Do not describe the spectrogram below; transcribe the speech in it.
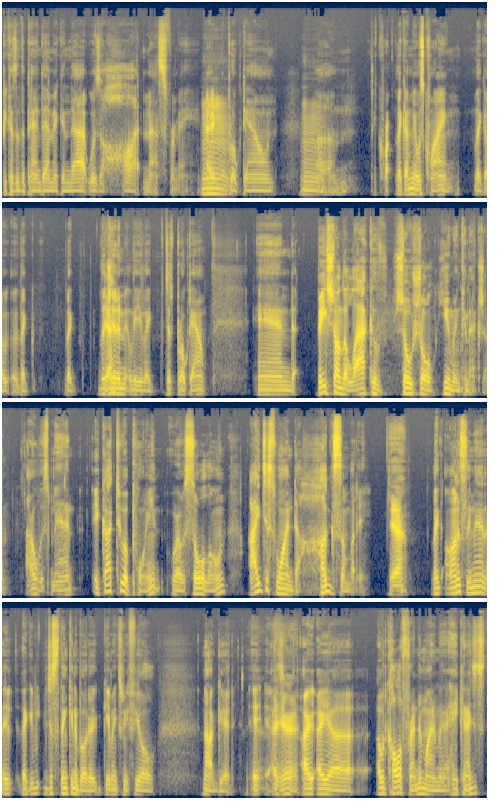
because of the pandemic, and that was a hot mess for me. I, I broke down, um, I cry, like I mean, I was crying, like I, like like legitimately, like just broke down, and Based on the lack of social human connection. I was man. It got to a point where I was so alone, I just wanted to hug somebody. Yeah. Like honestly, man, it, like just thinking about it, it makes me feel not good. It- I hear it. I I, uh, I would call a friend of mine. I'm like, hey, can I just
